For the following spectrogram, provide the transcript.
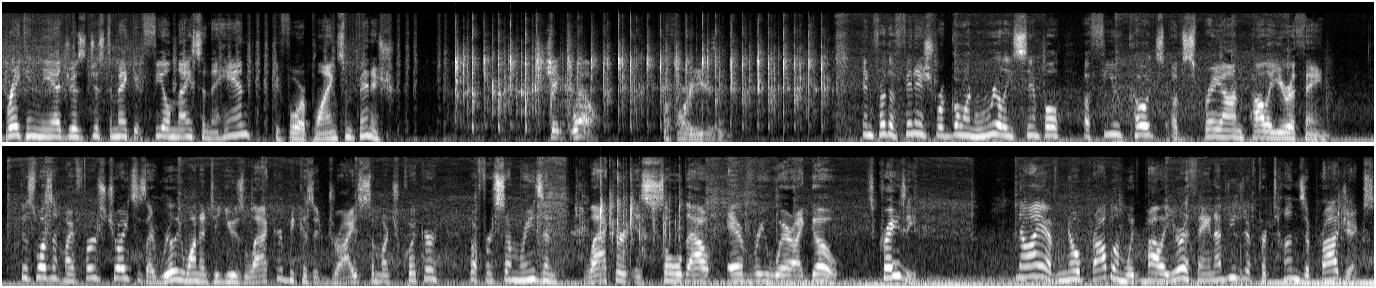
breaking the edges just to make it feel nice in the hand before applying some finish. Shake well before using. And for the finish, we're going really simple, a few coats of spray-on polyurethane. This wasn't my first choice as I really wanted to use lacquer because it dries so much quicker, but for some reason, lacquer is sold out everywhere I go. It's crazy. Now I have no problem with polyurethane, I've used it for tons of projects.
